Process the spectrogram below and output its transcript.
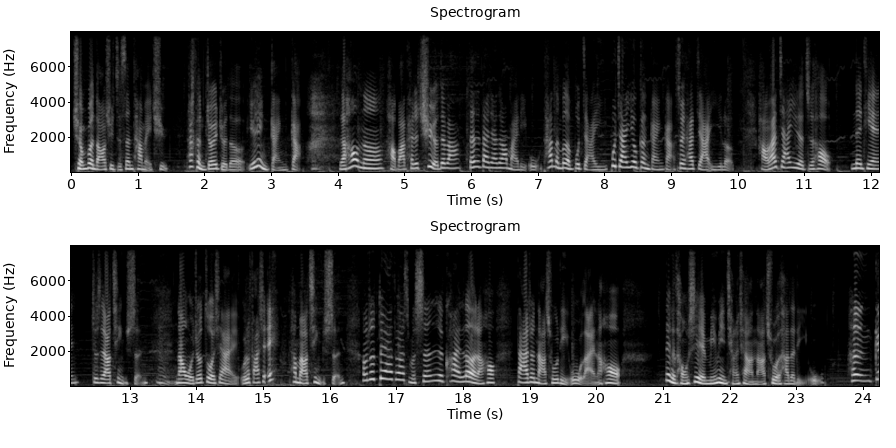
全部人都要去，只剩他没去。他可能就会觉得有点尴尬，然后呢，好吧，他就去了，对吧？但是大家都要买礼物，他能不能不加一？不加一又更尴尬，所以他加一了。好，他加一了之后，那天就是要庆生，嗯，然后我就坐下来，我就发现，哎，他们要庆生，他们说，对啊，对啊，什么生日快乐，然后大家就拿出礼物来，然后那个同事也勉勉强强拿出了他的礼物，很尴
